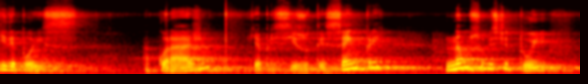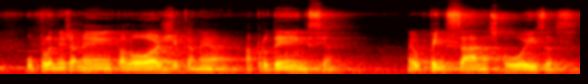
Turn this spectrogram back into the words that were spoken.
E depois, a coragem, que é preciso ter sempre, não substitui o planejamento, a lógica, né? a prudência, né? o pensar nas coisas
